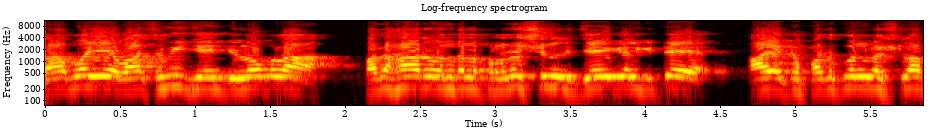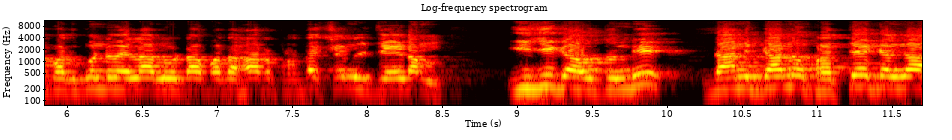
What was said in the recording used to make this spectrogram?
రాబోయే వాసవి జయంతి లోపల పదహారు వందల ప్రదర్శనలు చేయగలిగితే ఆ యొక్క పదకొండు లక్షల పదకొండు వేల నూట పదహారు ప్రదర్శనలు చేయడం ఈజీగా అవుతుంది. దానికి గాను ప్రత్యేకంగా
